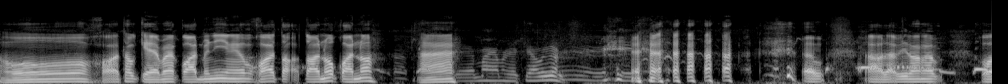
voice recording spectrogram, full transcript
โอ้ขอเท่าแก่มาก่อนวันนี้ยังไงก็ขอต่อต่อนกก่อนเนาะ อ่าแก่มามันแก่เงินเอาเอาละพี่น้องครับก็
